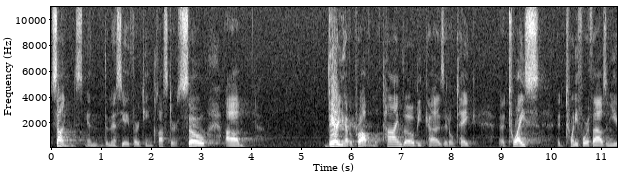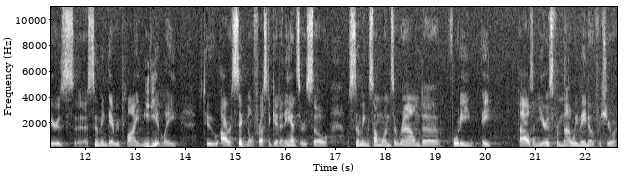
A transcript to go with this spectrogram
suns in the Messier 13 cluster. So um, there you have a problem of time, though, because it'll take twice uh, 24,000 years, uh, assuming they reply immediately to our signal for us to get an answer. So assuming someone's around uh, 48,000 years from now, we may know for sure.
